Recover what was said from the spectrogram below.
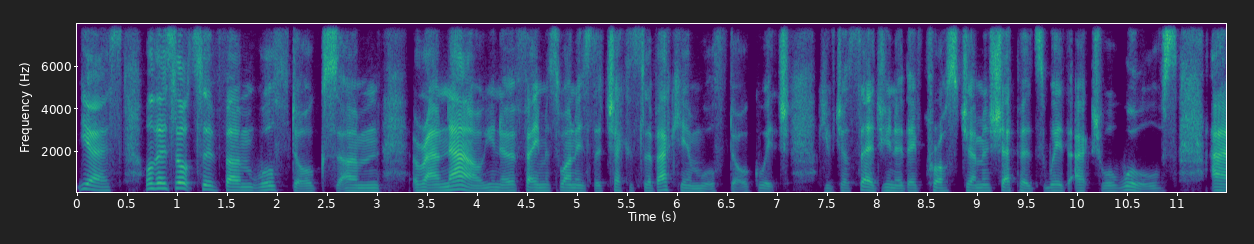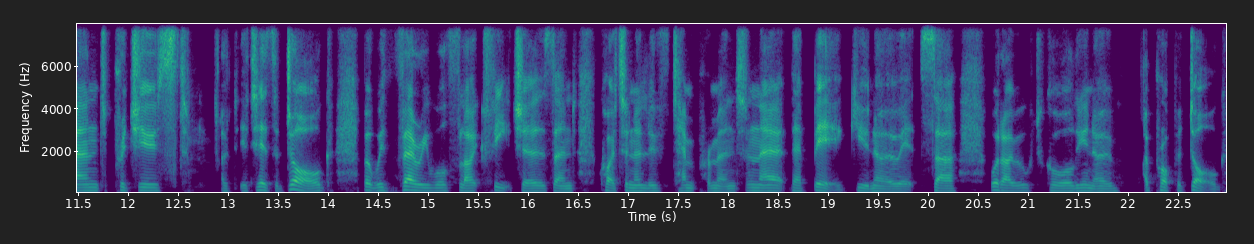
Yes. Well, there's lots of um, wolf dogs um, around now. You know, a famous one is the Czechoslovakian wolf dog, which you've just said, you know, they've crossed German Shepherds with actual wolves and produced it is a dog, but with very wolf-like features and quite an aloof temperament. And they're they're big. You know, it's uh, what I would call, you know, a proper dog.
